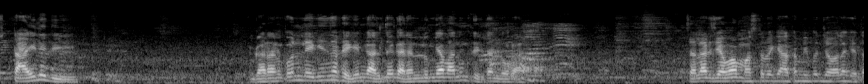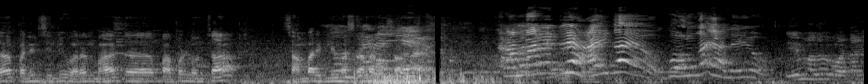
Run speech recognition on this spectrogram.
स्टाईल आहे ती. घरान कोण लेगिन्स फेकीन घालते घरान लुंग्या बांधून फिरतात लोक. चला रे जेवा मस्तपैकी. आता मी पण जेवायला घेतो. पनीर चिल्ली वरण भात पापड लोणचा सांबार इडली मसाला डोसा आम्हाला हाय काय बोंगा झाले हे मला वाटाणे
